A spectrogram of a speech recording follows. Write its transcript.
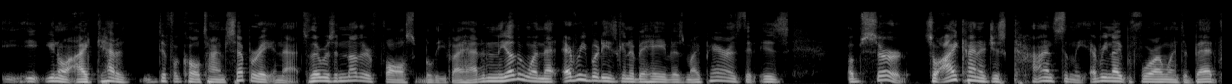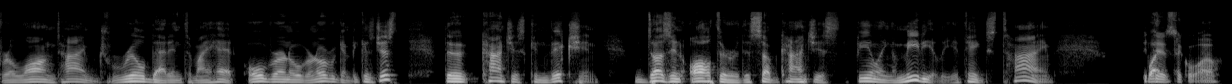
you know, I had a difficult time separating that. So there was another false belief I had, and the other one that everybody's going to behave as my parents that is absurd. So I kind of just constantly, every night before I went to bed for a long time, drilled that into my head over and over and over again because just the conscious conviction doesn't alter the subconscious feeling immediately. It takes time. It but, does take a while.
